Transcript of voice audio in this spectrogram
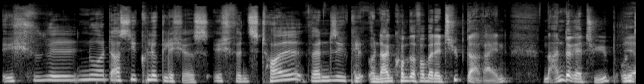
ich will nur, dass sie glücklich ist. Ich find's toll, wenn sie glücklich Und dann kommt auf einmal der Typ da rein, ein anderer Typ. Und Ja.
